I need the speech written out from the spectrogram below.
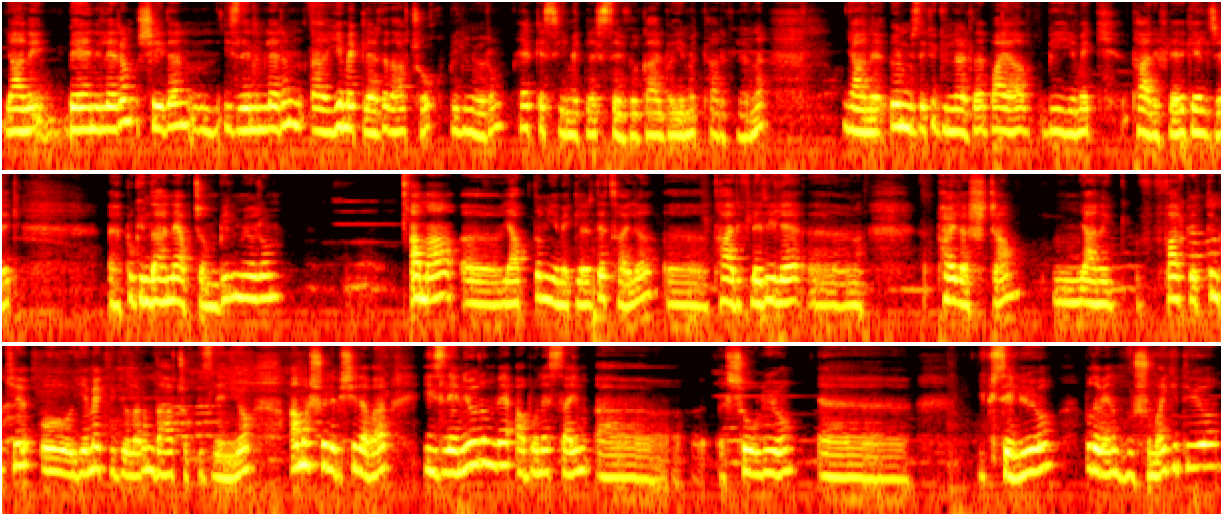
yani beğenilerim şeyden izlenimlerim e, yemeklerde daha çok bilmiyorum. Herkes yemekleri seviyor galiba yemek tariflerini. Yani önümüzdeki günlerde bayağı bir yemek tarifleri gelecek. E, bugün daha ne yapacağımı bilmiyorum. Ama e, yaptığım yemekleri detaylı e, tarifleriyle e, paylaşacağım. Yani fark ettim ki o yemek videolarım daha çok izleniyor. Ama şöyle bir şey de var. İzleniyorum ve abone sayım e, şey oluyor, yükseliyor. Bu da benim hoşuma gidiyor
